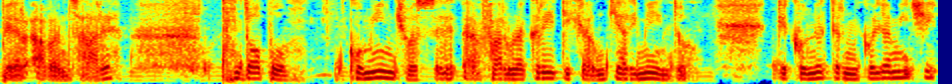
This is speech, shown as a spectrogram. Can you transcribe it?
per avanzare. Dopo comincio a, se, a, fare una critica, un chiarimento, che connettermi con gli amici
